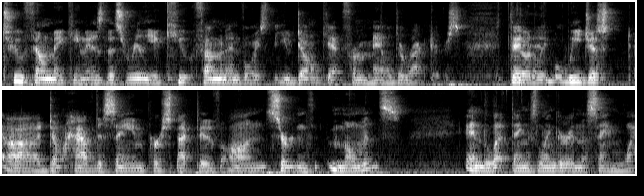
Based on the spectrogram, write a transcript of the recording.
to filmmaking is this really acute feminine voice that you don't get from male directors. That Totally. we just uh, don't have the same perspective on certain moments and let things linger in the same way.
